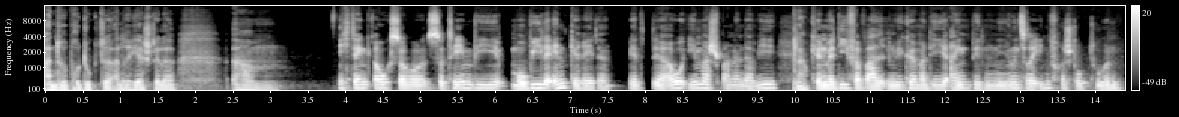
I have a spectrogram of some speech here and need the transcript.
andere Produkte, andere Hersteller. Ähm, ich denke auch so, so Themen wie mobile Endgeräte wird ja auch immer spannender. Wie klar. können wir die verwalten? Wie können wir die einbinden in unsere Infrastrukturen?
